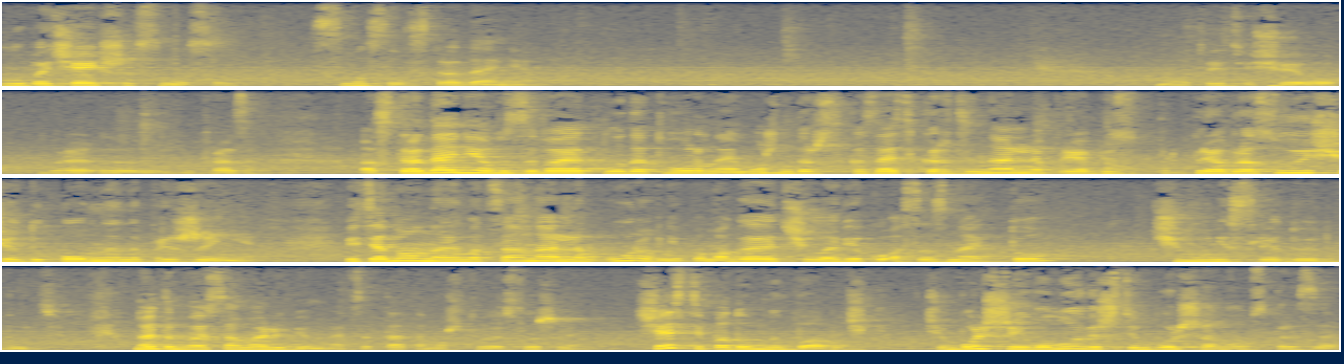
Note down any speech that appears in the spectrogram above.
глубочайший смысл, смысл страдания. Ну, вот видите, еще его э, фраза. А страдание вызывает плодотворное, можно даже сказать, кардинально преобразующее духовное напряжение. Ведь оно на эмоциональном уровне помогает человеку осознать то, чему не следует быть. Но это моя самая любимая цитата, может, вы ее слышали? Счастье подобно бабочке. Чем больше его ловишь, тем больше оно ускользает.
